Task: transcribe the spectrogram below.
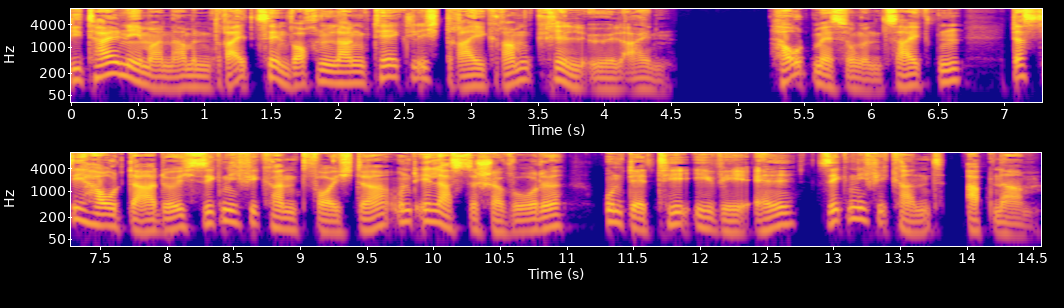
Die Teilnehmer nahmen 13 Wochen lang täglich 3 Gramm Krillöl ein. Hautmessungen zeigten, dass die Haut dadurch signifikant feuchter und elastischer wurde und der TEWL signifikant abnahm.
